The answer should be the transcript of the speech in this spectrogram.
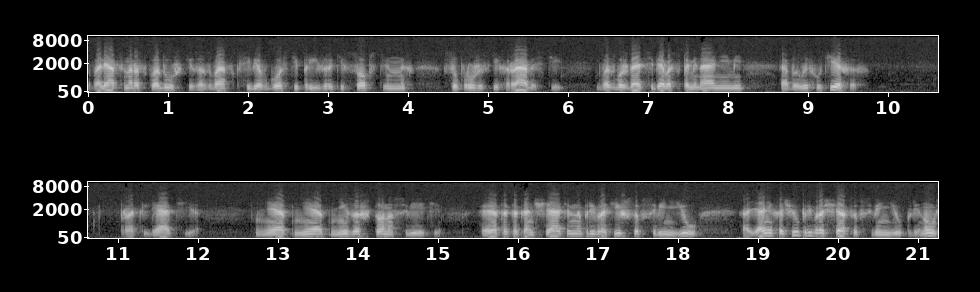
валяться на раскладушке, зазвав к себе в гости призраки собственных супружеских радостей, возбуждать себя воспоминаниями о былых утехах. Проклятие! Нет, нет, ни за что на свете. Это окончательно превратишься в свинью, а я не хочу превращаться в свинью, клянусь.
